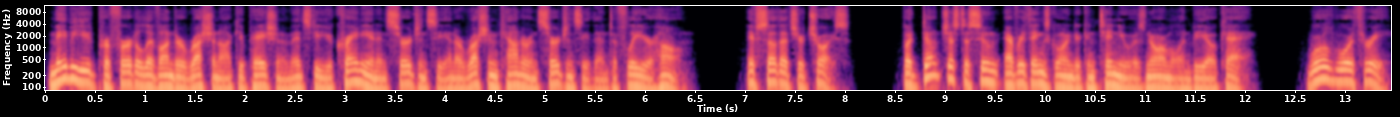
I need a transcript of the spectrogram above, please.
Maybe you'd prefer to live under Russian occupation amidst a Ukrainian insurgency and a Russian counterinsurgency than to flee your home. If so, that's your choice. But don't just assume everything's going to continue as normal and be okay. World War III.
